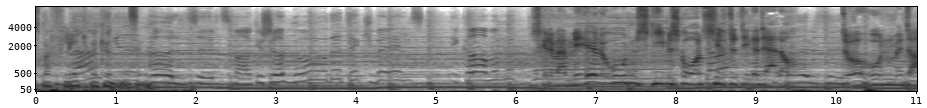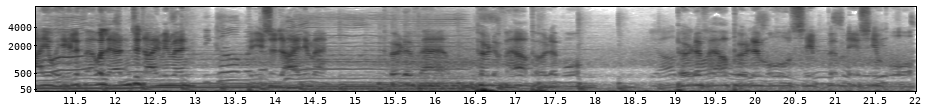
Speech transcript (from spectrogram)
som er flink med kundene sine. Skal det være mel, uden skiveskåret, syltet dilledaller? Da hun med deg og hele færgeladen til deg, min venn. Pisse deilig, mann. Pøllefær, pøllefær, pøllemor. Pøllefær, pøllemor, sippe med sin bror.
